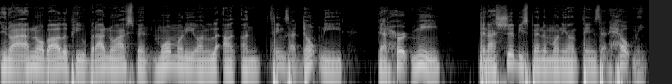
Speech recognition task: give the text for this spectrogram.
You know, I know about other people, but I know I've spent more money on, on, on things I don't need that hurt me then I should be spending money on things that help me.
